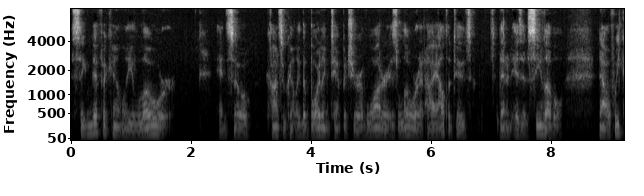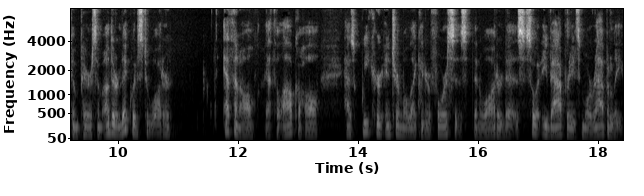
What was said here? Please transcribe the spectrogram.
significantly lower. And so consequently the boiling temperature of water is lower at high altitudes than it is at sea level. Now if we compare some other liquids to water, ethanol, ethyl alcohol, has weaker intermolecular forces than water does, so it evaporates more rapidly.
